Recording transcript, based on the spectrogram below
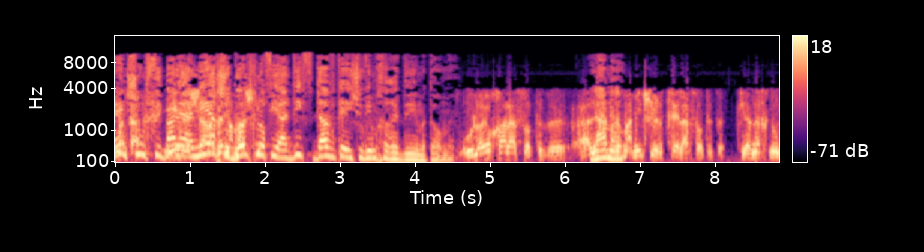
אין שום סיבה להניח שגולדקנופ לא. יעדיף דווקא יישובים חרדיים, אתה אומר. הוא לא יוכל לעשות את זה. למה? אני לא מאמין שהוא ירצה לעשות את זה. כי אנחנו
